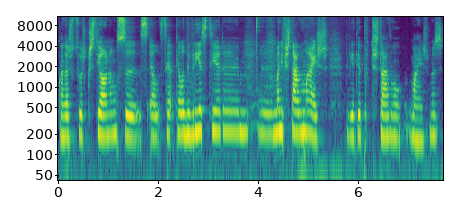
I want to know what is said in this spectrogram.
Quando as pessoas questionam se, se ela, se- que ela deveria se ter manifestado mais, devia ter protestado mais. Mas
